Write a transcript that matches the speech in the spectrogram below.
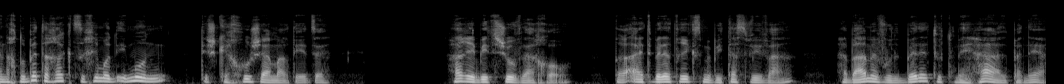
אנחנו בטח רק צריכים עוד אימון, תשכחו שאמרתי את זה. הארי הביט שוב לאחור, ראה את בלטריקס מביטה סביבה, הבעה מבולבלת ותמהה על פניה.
